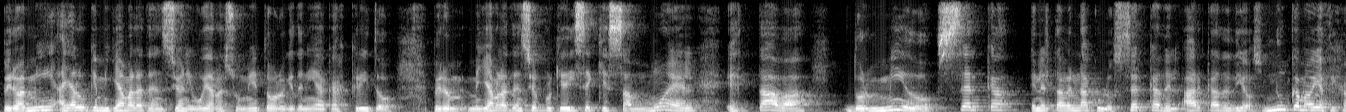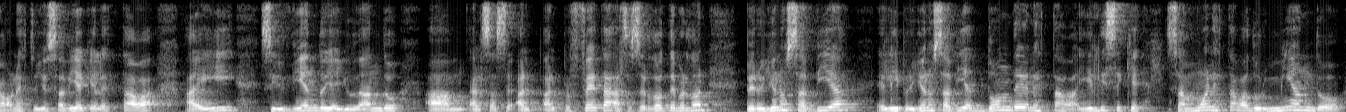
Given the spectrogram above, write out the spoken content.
pero a mí hay algo que me llama la atención y voy a resumir todo lo que tenía acá escrito, pero me llama la atención porque dice que Samuel estaba dormido cerca en el tabernáculo, cerca del arca de Dios. Nunca me había fijado en esto. Yo sabía que él estaba ahí sirviendo y ayudando al, profeta, al sacerdote, perdón, pero yo no sabía, Elí, pero yo no sabía dónde él estaba. Y él dice que Samuel estaba durmiendo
